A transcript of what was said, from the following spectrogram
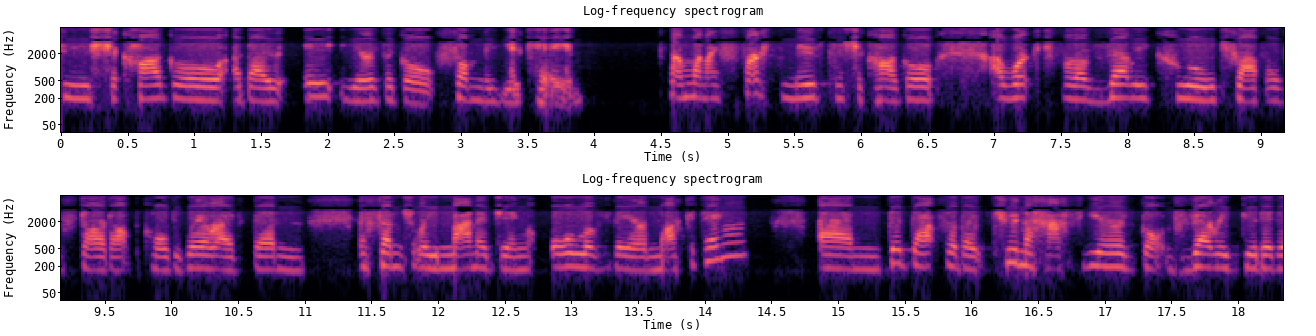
to Chicago about eight years ago from the UK. And when I first moved to Chicago, I worked for a very cool travel startup called Where I've Been, essentially managing all of their marketing. Um, did that for about two and a half years, got very good at it.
